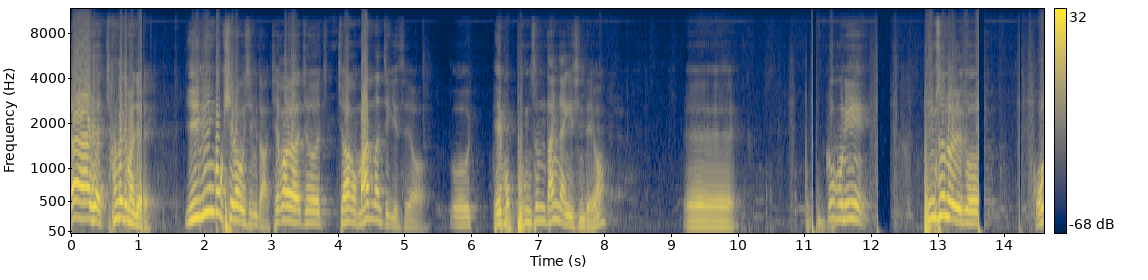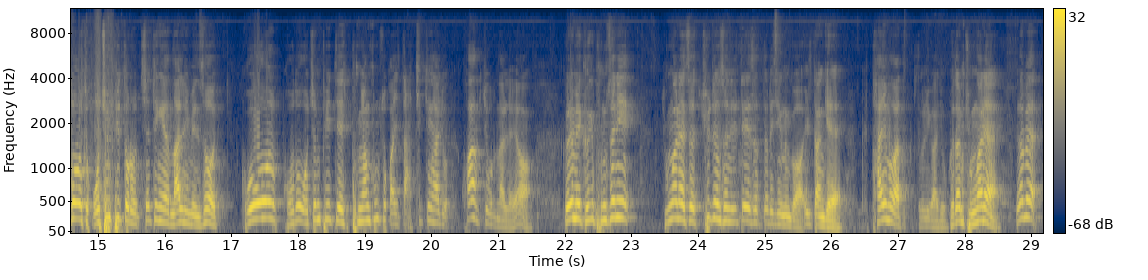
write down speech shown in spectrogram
야, 야, 한 가지만 요 이민복 씨라고 있습니다. 제가 저 저하고 만난 적이 있어요. 어, 대북 풍선 단장이신데요. 에, 그분이 풍선을 그 고도 5,000피트로 세팅해서 날리면서 고, 고도 5,000피트의 풍향 풍속까지 딱 측정해가지고 과학적으로 날려요. 그러면 그게 풍선이 중간에서 휴전선 일대에서 떨어지는 거 1단계 타이머가 걸려가지고 그 다음 중간에 그 다음에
